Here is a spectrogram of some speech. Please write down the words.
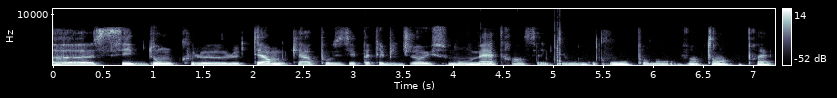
euh, c'est donc le, terme qu'a posé Patabi Joyce, mon maître, hein, ça a été mon groupe pendant 20 ans à peu près,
